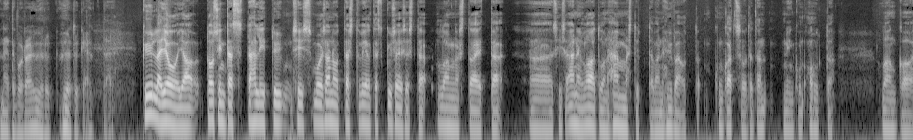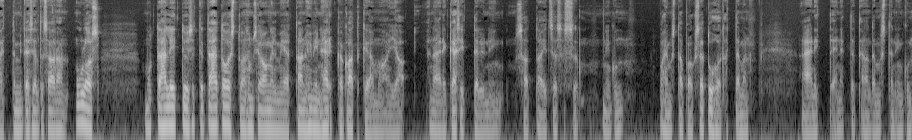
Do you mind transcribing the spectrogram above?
näitä voidaan hyötykäyttää. Kyllä joo, ja tosin tässä, tähän liittyy, siis voi sanoa tästä vielä tästä kyseisestä langasta, että ää, siis äänen laatu on hämmästyttävän hyvä, otta, kun katsoo tätä niin kuin ohutta lankaa, että mitä sieltä saadaan ulos. Mutta tähän liittyy sitten tähän toistoon sellaisia ongelmia, että on hyvin herkkä katkeamaan ja, ja näiden käsittely niin saattaa itse asiassa niin kuin pahimmassa tapauksessa tuhota tämän äänitteen, että tämä on tämmöistä niin kuin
